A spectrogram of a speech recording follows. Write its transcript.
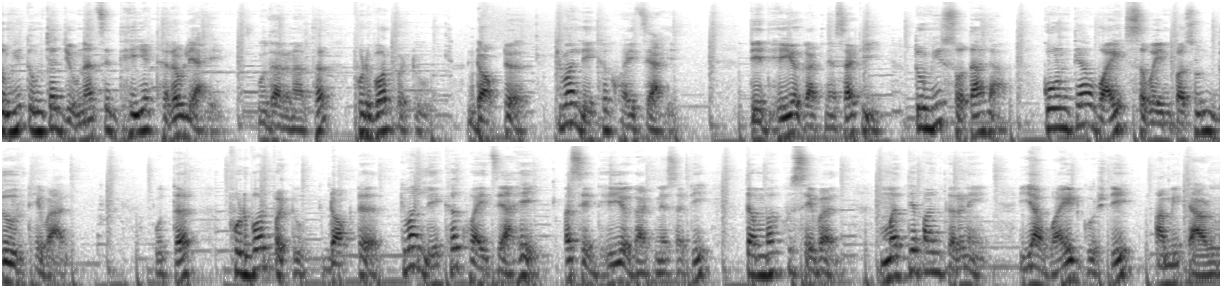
तुम्ही तुमच्या जीवनाचे ध्येय ठरवले आहे. उदाहरणार्थ फुटबॉलपटू डॉक्टर किंवा लेखक व्हायचे आहे. ते ध्येय गाठण्यासाठी तुम्ही स्वतःला कोणत्या वाईट सवयींपासून दूर ठेवाल? उत्तर फुटबॉलपटू डॉक्टर किंवा लेखक व्हायचे आहे असे ध्येय गाठण्यासाठी तंबाखू सेवन मद्यपान करणे या वाईट गोष्टी आम्ही टाळू.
